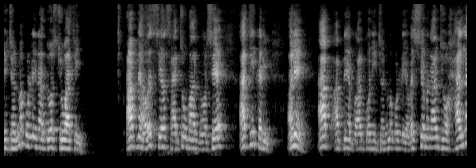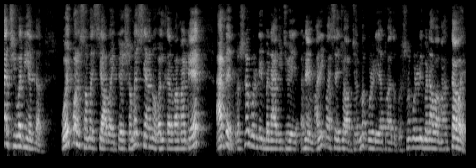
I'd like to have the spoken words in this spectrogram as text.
એ જન્મ કુંડલીના દોષ જોવાથી આપને અવશ્ય સાચો માર્ગ મળશે આથી કરી. અને આપ, આપને બાળકોની જન્મ કુંડલી અવશ્ય બનાવજો. હાલના જીવનની અંદર કોઈ પણ સમસ્યા હોય તો એ સમસ્યાનો હલ કરવા માટે આપણે પ્રશ્ન કુંડલી બનાવી જોઈએ. અને મારી પાસે જો આપ જન્મ કુંડલી અથવા તો પ્રશ્ન કુંડલી બનાવવા માંગતા હોય,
